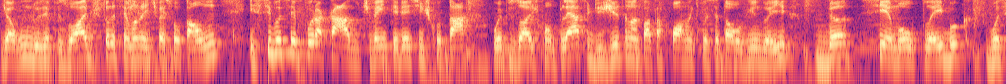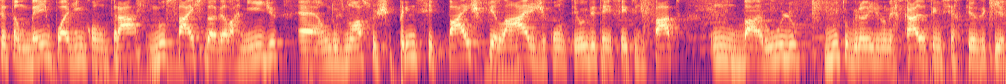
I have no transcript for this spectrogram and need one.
de algum dos episódios. Toda semana a gente vai soltar um. E se você por acaso tiver interesse em escutar o episódio completo, digita na plataforma que você está ouvindo aí, The CMO Playbook. Você também pode encontrar no site da Velar Media, é um dos nossos principais pilares de conteúdo e tem feito de fato um barulho muito grande no mercado. Eu tenho certeza que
